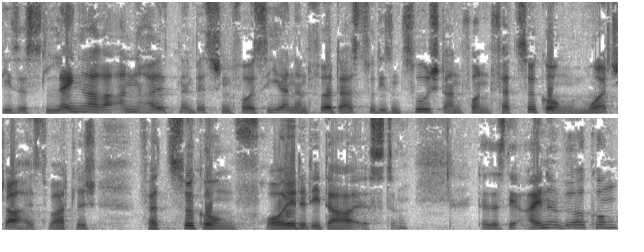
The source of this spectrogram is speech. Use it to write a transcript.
dieses längere Anhalten ein bisschen forcieren, dann führt das zu diesem Zustand von Verzückung. Murcha heißt wörtlich Verzückung, Freude, die da ist. Das ist die eine Wirkung.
